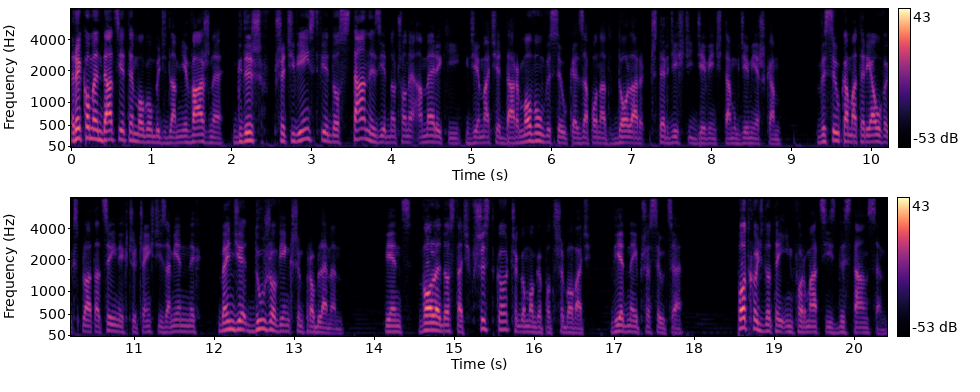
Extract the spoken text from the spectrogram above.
Rekomendacje te mogą być dla mnie ważne, gdyż w przeciwieństwie do Stany Zjednoczone Ameryki, gdzie macie darmową wysyłkę za ponad dolar 49 tam, gdzie mieszkam, wysyłka materiałów eksploatacyjnych czy części zamiennych będzie dużo większym problemem. Więc wolę dostać wszystko, czego mogę potrzebować w jednej przesyłce. Podchodź do tej informacji z dystansem.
